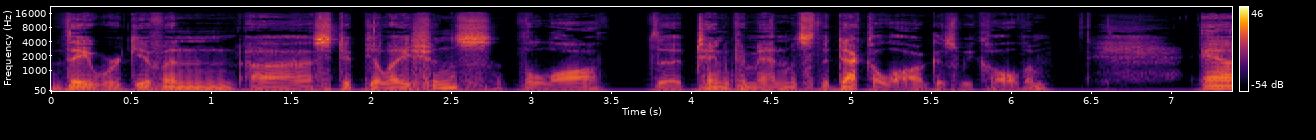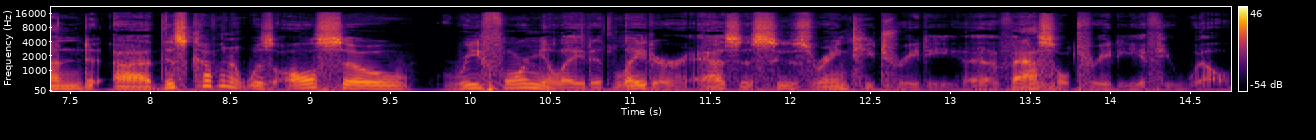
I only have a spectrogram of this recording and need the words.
They were given uh, stipulations, the law, the Ten Commandments, the Decalogue, as we call them. And uh, this covenant was also reformulated later as a suzerainty treaty, a vassal treaty, if you will.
